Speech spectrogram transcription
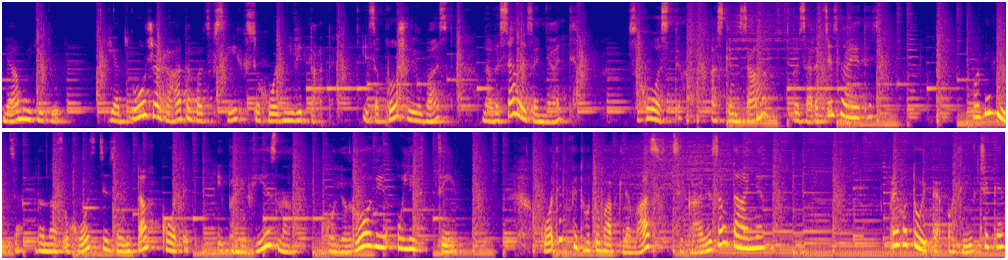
дня, мої любі! Я дуже рада вас всіх сьогодні вітати і запрошую вас на веселе заняття з гостем. А з ким саме ви зараз дізнаєтесь. Подивіться, до нас у гості завітав котик і привіз нам кольорові олівці. Котик підготував для вас цікаві завдання. Приготуйте олівчики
